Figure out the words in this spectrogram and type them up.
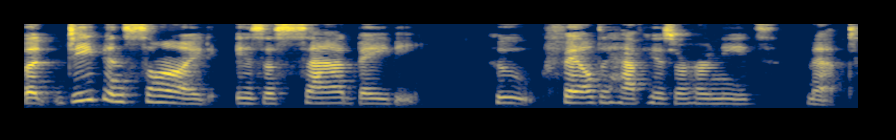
But deep inside is a sad baby who failed to have his or her needs met.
